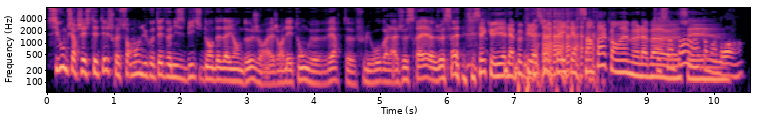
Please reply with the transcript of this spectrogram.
si vous me cherchez cet été, je serais sûrement du côté de Venice Beach dans Dead Island 2. J'aurais, j'aurais des tongs vertes fluo. Voilà, je serais, je serais. tu sais que la population est pas hyper sympa quand même là-bas. C'est sympa hein, comme endroit. Hein.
